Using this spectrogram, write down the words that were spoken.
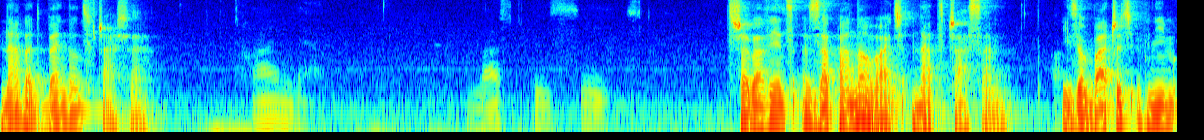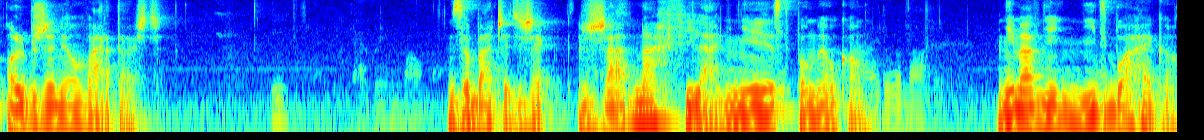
nawet będąc w czasie. Trzeba więc zapanować nad czasem i zobaczyć w nim olbrzymią wartość. Zobaczyć, że żadna chwila nie jest pomyłką. Nie ma w niej nic błahego.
